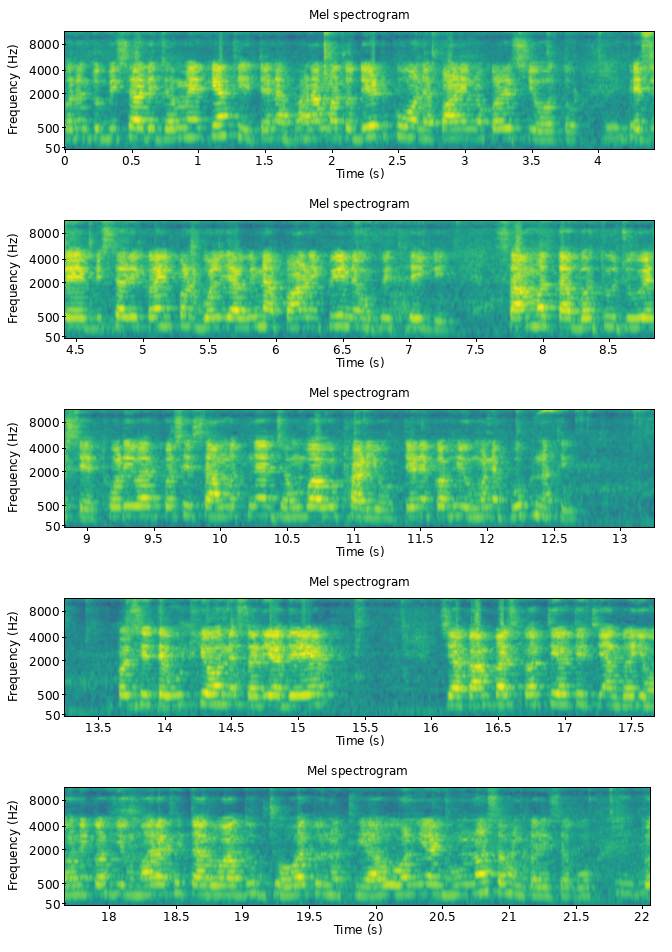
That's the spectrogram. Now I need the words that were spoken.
પરંતુ બિસારી જમે ક્યાંથી? તેના ભાણામાં તો દેડકું અને પાણીનો કળશિયો હતો. એટલે બિસારી કંઈ પણ બોલ્યા વિના પાણી પીને ઊભી થઈ ગઈ. સામત આ બધું જુએ છે. થોડી વાર પછી સામતને જમવા ઉઠાડ્યો. તેણે કહ્યું, મને ભૂખ નથી. પછી તે ઉઠ્યો અને સરિયાદે જ્યાં કામકાજ કરતી હતી ત્યાં ગયો અને કહ્યું, મારાથી તારું આ દુઃખ જોવાતું નથી. આવો અન્યાય હું ન સહન કરી શકું. તો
